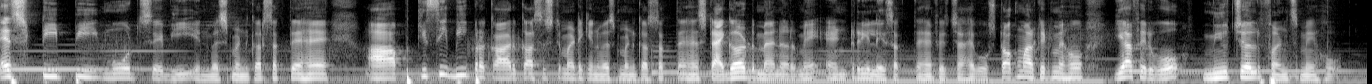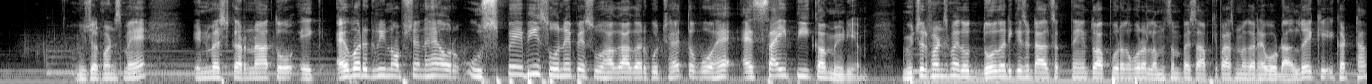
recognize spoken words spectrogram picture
एसटीपी मोड से भी इन्वेस्टमेंट कर सकते हैं। आप किसी भी प्रकार का सिस्टमेटिक इन्वेस्टमेंट कर सकते हैं। स्टैगर्ड मैनर में एंट्री ले सकते हैं, फिर चाहे वो स्टॉक मार्केट में हो या फिर वो म्यूचुअल फंड्स में हो। म्यूचुअल फंड्स में इन्वेस्ट करना तो एक एवरग्रीन ऑप्शन है और उस पर भी सोने पे सुहागा अगर कुछ है तो वो है एसआईपी का मीडियम म्यूचुअल फंड्स में दो दो तरीके से डाल सकते हैं तो आप पूरा का पूरा लमसम पैसा आपके पास में अगर है, वो डाल दो एक इकट्ठा.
